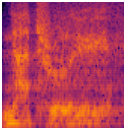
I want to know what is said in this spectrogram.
Naturally.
